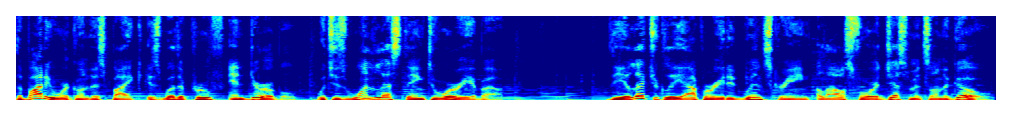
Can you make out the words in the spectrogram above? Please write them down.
The bodywork on this bike is weatherproof and durable, which is one less thing to worry about. The electrically operated windscreen allows for adjustments on the go,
